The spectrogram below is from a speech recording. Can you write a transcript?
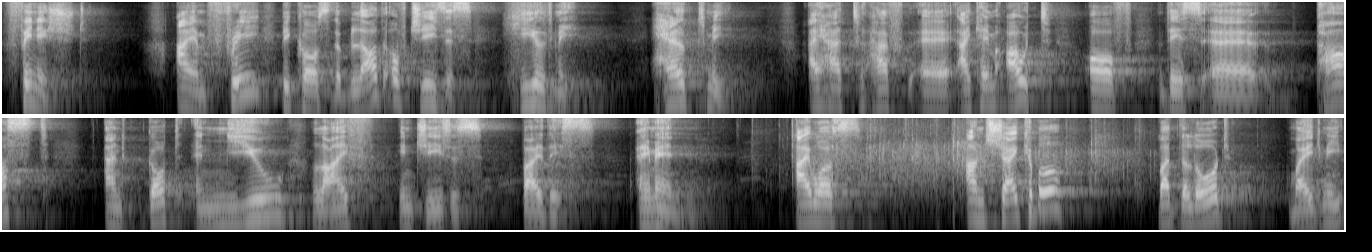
Finished. I am free because the blood of Jesus healed me, helped me. I had to have, uh, I came out of this uh, past and got a new life in Jesus by this. Amen. I was, unshakable, but the Lord made me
